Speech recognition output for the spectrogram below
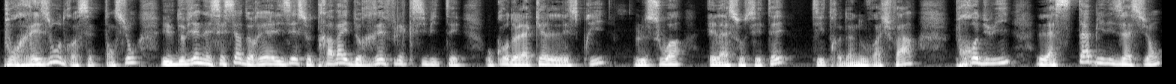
Pour résoudre cette tension, il devient nécessaire de réaliser ce travail de réflexivité au cours de laquelle l'esprit, le soi et la société, titre d'un ouvrage phare, produit la stabilisation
